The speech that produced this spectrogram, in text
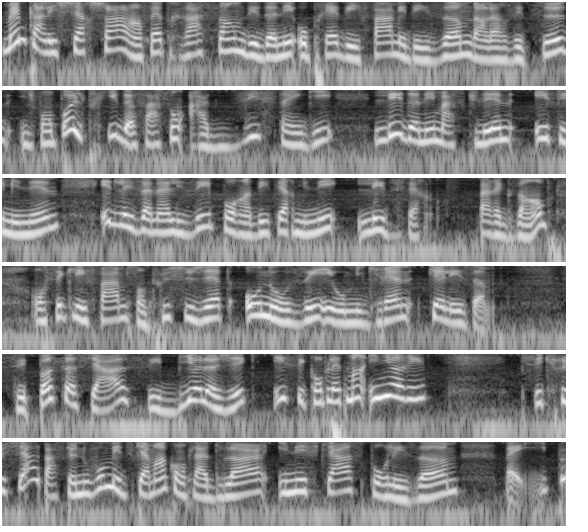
Même quand les chercheurs, en fait, rassemblent des données auprès des femmes et des hommes dans leurs études, ils font pas le tri de façon à distinguer les données masculines et féminines et de les analyser pour en déterminer les différences. Par exemple, on sait que les femmes sont plus sujettes aux nausées et aux migraines que les hommes. C'est pas social, c'est biologique et c'est complètement ignoré c'est crucial parce qu'un nouveau médicament contre la douleur inefficace pour les hommes, ben, il peut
